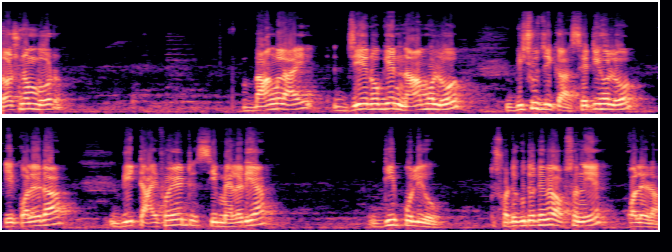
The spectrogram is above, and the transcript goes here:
দশ নম্বর বাংলায় যে রোগের নাম হলো বিসূচিকা সেটি হলো A cholera B typhoid C malaria D polio. তো সঠিক উত্তরটি হবে অপশান এ কলেরা।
